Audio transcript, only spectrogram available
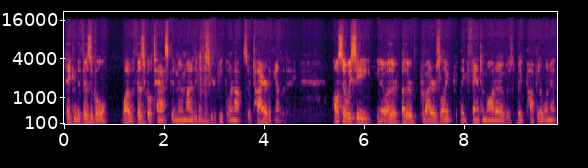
taking the physical a lot of the physical tasks and minimizing it mm-hmm. so your people are not so tired at the end of the day. Also, we see you know other other providers like I think Phantom Auto was a big popular one at,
